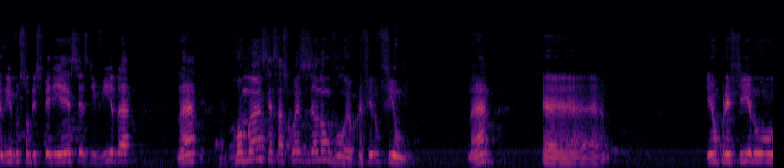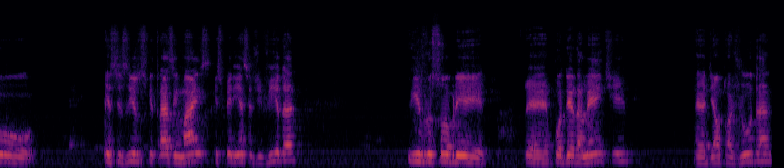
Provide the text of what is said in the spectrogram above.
livros sobre experiências de vida, né? Romance, essas coisas eu não vou, eu prefiro filme, né? Eu prefiro esses livros que trazem mais experiências de vida, livros sobre é, poder da mente, é, de autoajuda,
